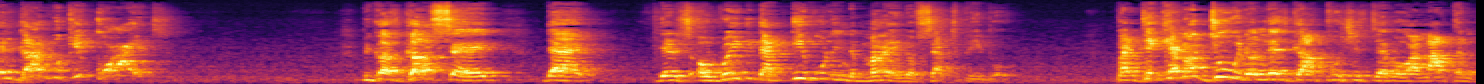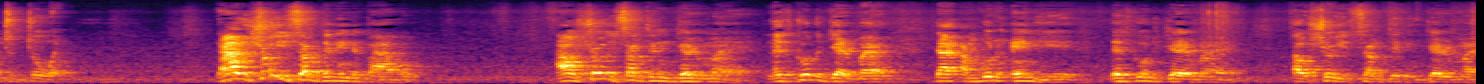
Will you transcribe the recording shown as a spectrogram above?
And God will keep quiet. Because God said that there's already that evil in the mind of such people. But they cannot do it unless God pushes them or allows them to do it. Now I'll show you something in the Bible. I'll show you something in Jeremiah. Let's go to Jeremiah. That I'm going to end here. Let's go to Jeremiah. I'll show you something in Jeremiah.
